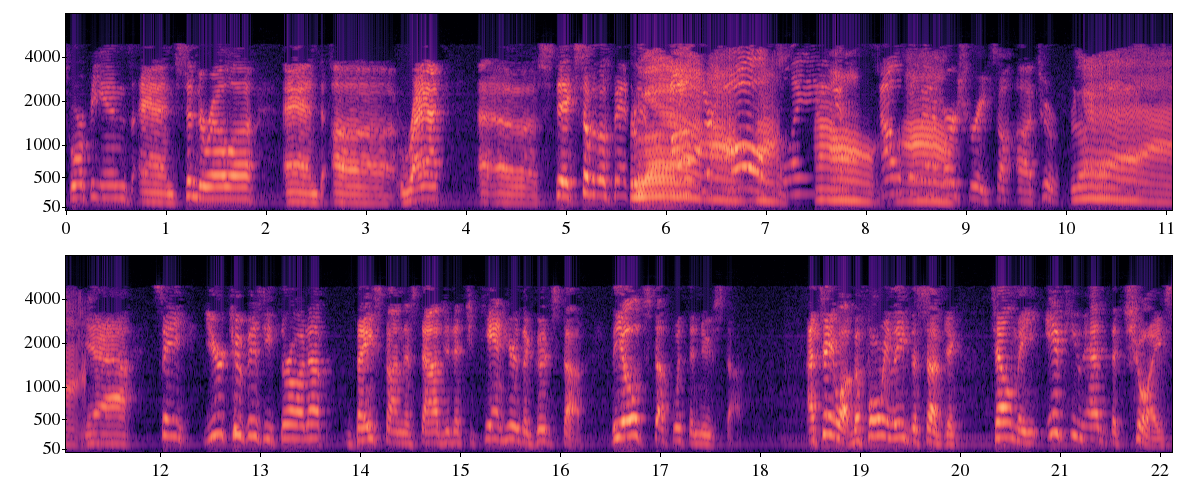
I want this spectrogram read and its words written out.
Scorpions and Cinderella and uh, Ratt, uh, Styx, some of those bands, oh, they're all playing an album anniversary so, uh, tour. Yeah. See, you're too busy throwing up based on nostalgia that you can't hear the good stuff, the old stuff with the new stuff. I tell you what, before we leave the subject, tell me if you had the choice,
